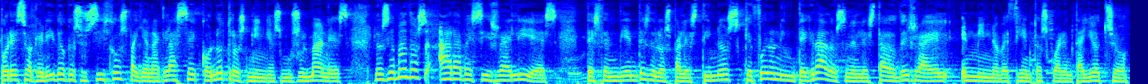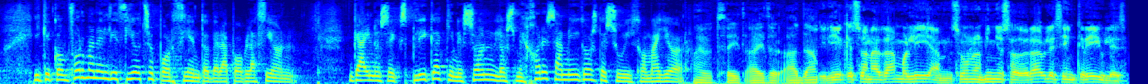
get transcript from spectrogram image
Por eso ha querido que sus hijos vayan a clase con otros niños musulmanes, los llamados árabes israelíes, descendientes de los palestinos que fueron integrados en el Estado de Israel en 1948 y que conforman el 18% de la población. Guy nos explica quiénes son los mejores amigos de su hijo mayor. Diría que son Adam o Liam, son unos niños adorables e increíbles.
